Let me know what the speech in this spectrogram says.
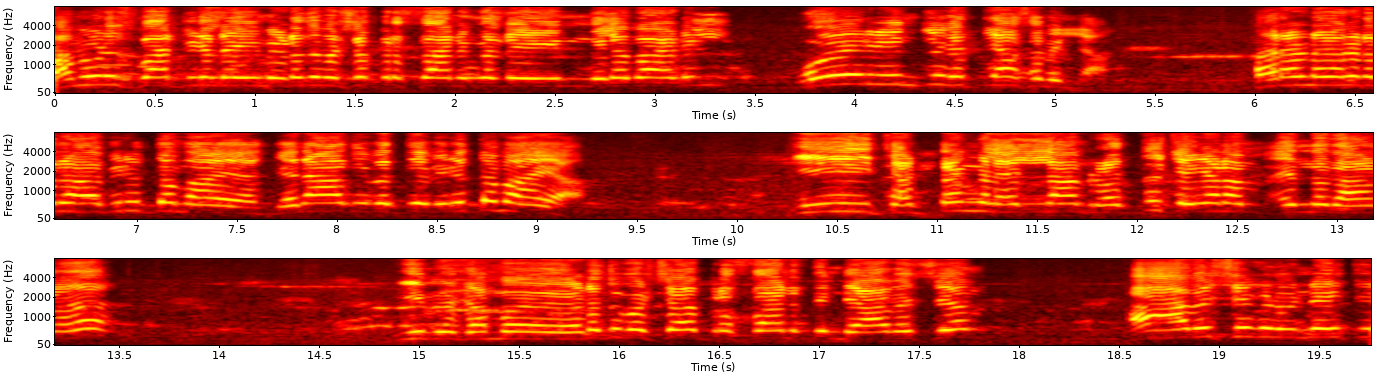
കമ്മ്യൂണിസ്റ്റ് പാർട്ടികളുടെയും ഇടതുപക്ഷ പ്രസ്ഥാനങ്ങളുടെയും നിലപാടിൽ ഒരു വ്യത്യാസമില്ല. ഭരണഘടനാ വിരുദ്ധമായ ജനാധിപത്യ വിരുദ്ധമായ ഈ ചട്ടങ്ങളെല്ലാം റദ്ദു ചെയ്യണം എന്നതാണ് ഈ ഇടതുപക്ഷ പ്രസ്ഥാനത്തിന്റെ ആവശ്യം. ആ ആവശ്യങ്ങൾ ഉന്നയിച്ച്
